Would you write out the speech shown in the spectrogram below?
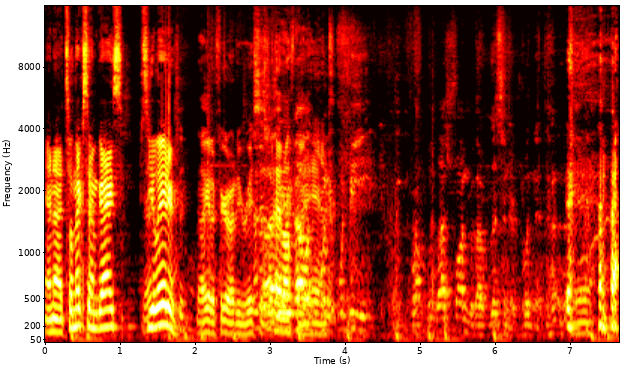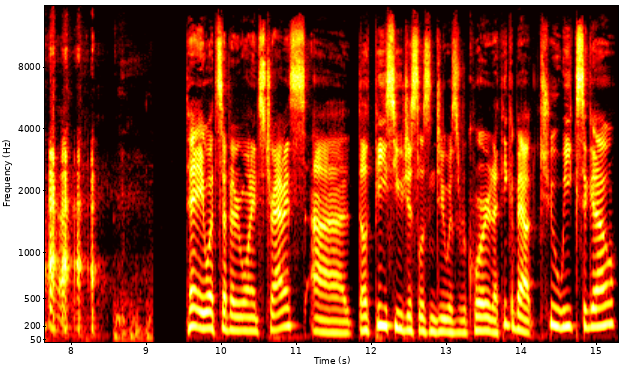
And uh, until next time, guys. See you later. Now I gotta figure out how to erase this Uh, pen off my It would be probably less fun without listeners, wouldn't it? Hey, what's up, everyone? It's Travis. Uh, the piece you just listened to was recorded, I think, about two weeks ago.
